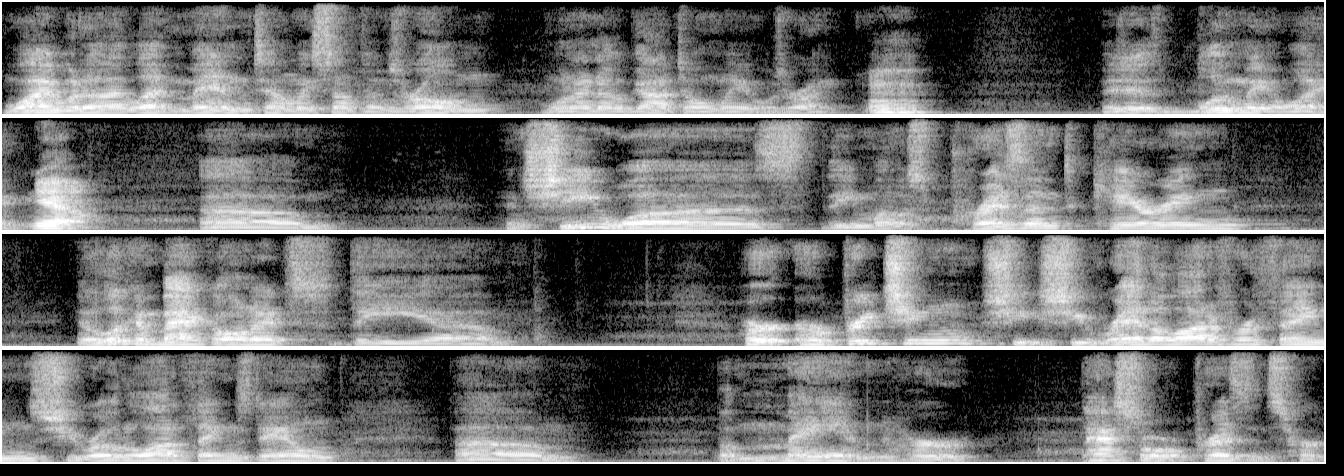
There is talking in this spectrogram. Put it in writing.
why would I let men tell me something's wrong when I know God told me it was right? Mm-hmm. It just blew me away. Yeah. Um, and she was the most present, caring. You know, looking back on it, the um, her her preaching, she she read a lot of her things. She wrote a lot of things down. Um, but man, her pastoral presence, her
